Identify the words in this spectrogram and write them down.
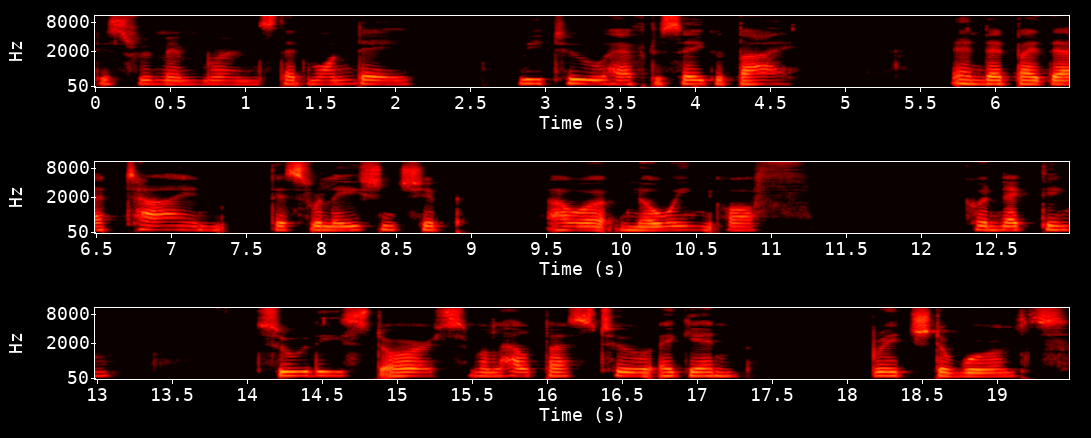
this remembrance that one day we too have to say goodbye, and that by that time this relationship, our knowing of connecting through these stars will help us to again bridge the worlds.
